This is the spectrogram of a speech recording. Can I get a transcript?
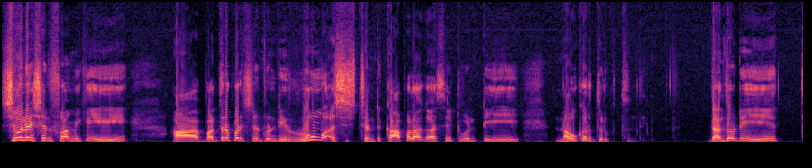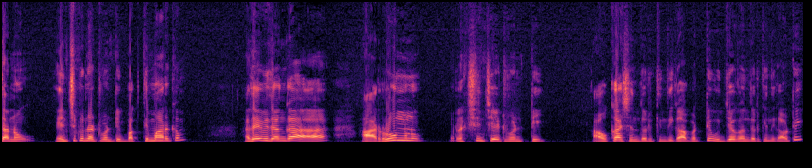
శివనేశ్వర స్వామికి ఆ భద్రపరిచినటువంటి రూమ్ అసిస్టెంట్ కాపలా కాసేటువంటి నౌకరు దొరుకుతుంది. దాంతో తను ఎంచుకున్నటువంటి భక్తి మార్గం. అదేవిధంగా ఆ రూమ్ను రక్షించేటువంటి అవకాశం దొరికింది కాబట్టి ఉద్యోగం దొరికింది కాబట్టి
